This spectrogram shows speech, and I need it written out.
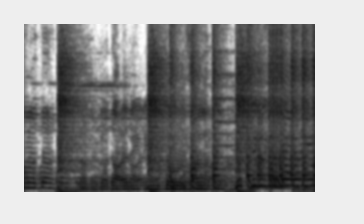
ಮನಸ್ಸ ಹೋದ ನನಗ ದಾರಿ ನೀ ತೋರ್ಸ ಗಿಚ್ಚಿಗಳಿಗೆ ದಾರಿ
